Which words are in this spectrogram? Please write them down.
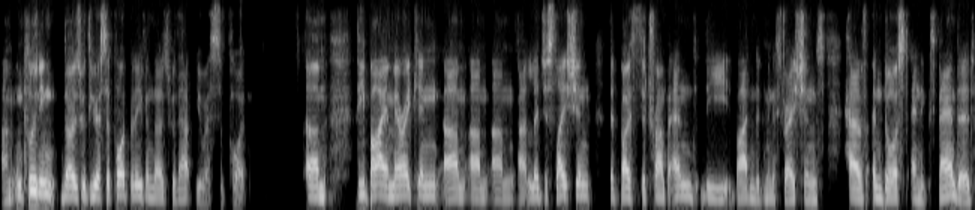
um, including those with US support, but even those without US support. Um, the Buy American um, um, um, uh, legislation that both the Trump and the Biden administrations have endorsed and expanded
